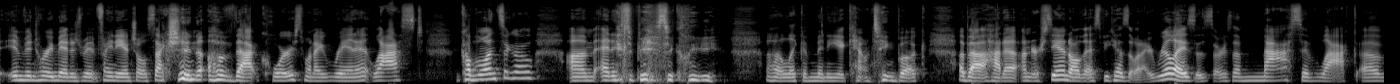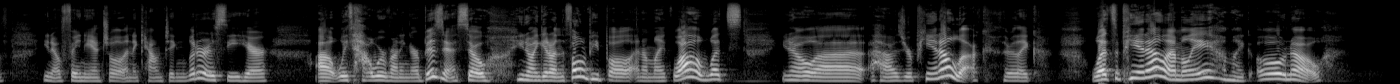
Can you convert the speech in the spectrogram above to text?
inventory management financial section of that course when I ran it last a couple months ago. Um, and it's basically uh, like a mini accounting book about how to understand all this because what I realize is there's a massive lack of, you know, financial and accounting literacy here uh, with how we're running our business. So, you know, I get on the phone with people and I'm like, well, what's, you know, uh, how's your P&L look? They're like, what's a P&L, Emily? I'm like, oh no.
